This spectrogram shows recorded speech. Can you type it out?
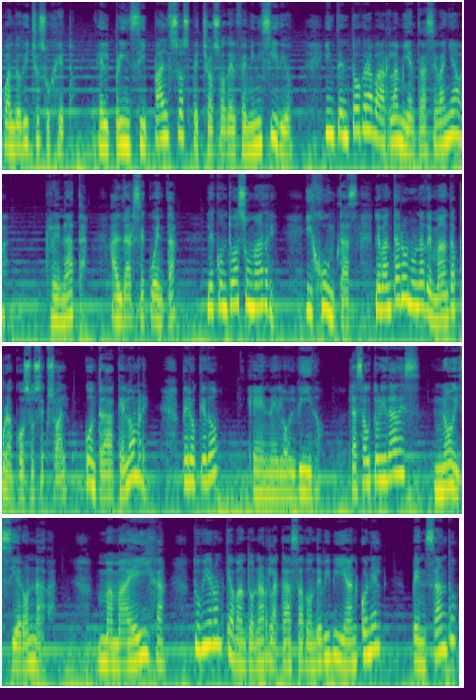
cuando dicho sujeto, el principal sospechoso del feminicidio, intentó grabarla mientras se bañaba. Renata, al darse cuenta, le contó a su madre y juntas levantaron una demanda por acoso sexual contra aquel hombre, pero quedó en el olvido. Las autoridades no hicieron nada. Mamá e hija tuvieron que abandonar la casa donde vivían con él, pensando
